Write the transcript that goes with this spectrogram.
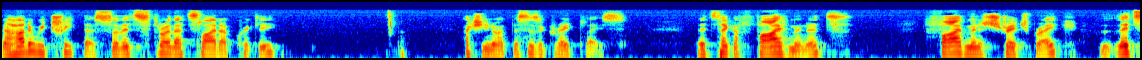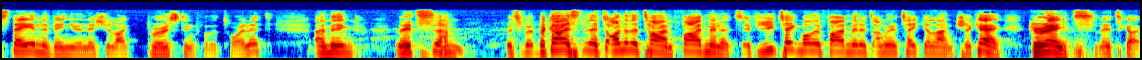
Now, how do we treat this? So let's throw that slide up quickly. Actually, you know what? This is a great place. Let's take a five minute, five minute stretch break. Let's stay in the venue unless you're like bursting for the toilet. And then let's um, it's, but guys, let's honor the time. Five minutes. If you take more than five minutes, I'm going to take your lunch. Okay, great. Let's go.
